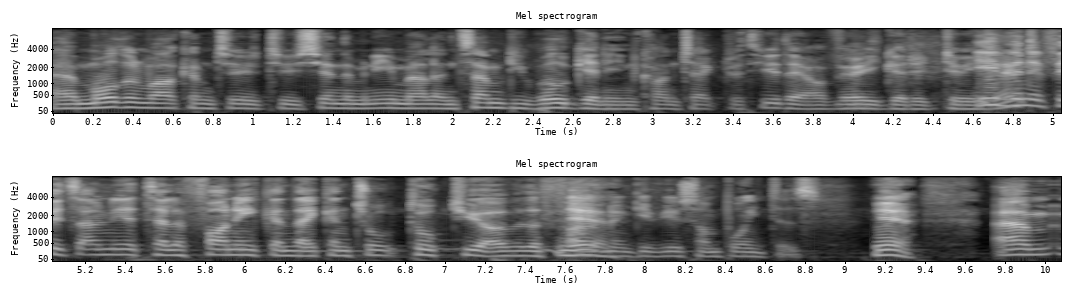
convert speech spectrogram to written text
Uh, more than welcome to, to send them an email and somebody will get in contact with you. They are very good at doing Even that. if it's only a telephonic and they can talk, talk to you over the phone Yeah. and give you some pointers. Yeah. Um,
